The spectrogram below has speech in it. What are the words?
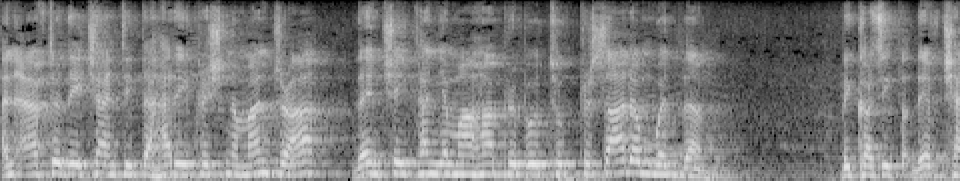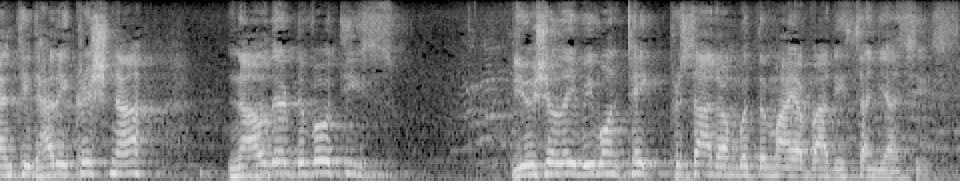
And after they chanted the Hare Krishna mantra, then Chaitanya Mahaprabhu took prasadam with them because they've chanted Hare Krishna, now they're devotees. Usually we won't take prasadam with the Mayavadi sannyasis,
